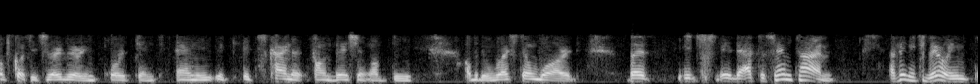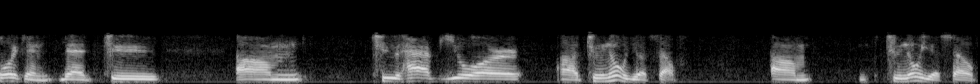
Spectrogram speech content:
of course it's very very important. And it, it's kind of foundation of the of the western world. But it's at the same time I think it's very important that to um, to have your uh, to know yourself, um, to know yourself.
